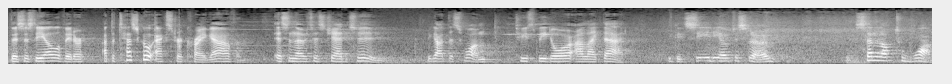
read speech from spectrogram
This is the elevator at the Tesco Extra Craigavon. It's an Otis Gen 2. We got this one, two-speed door, I like that. You can see the Otis logo. Set it up to one.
